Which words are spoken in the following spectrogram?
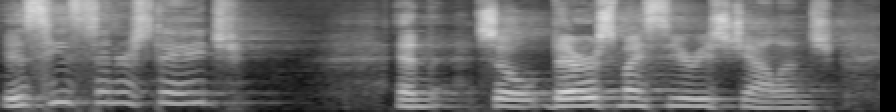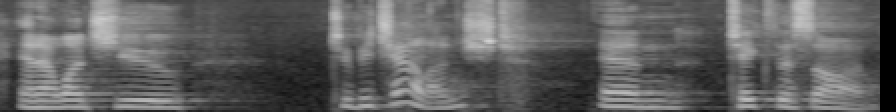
Is he center stage? And so there's my series challenge, and I want you to be challenged and take this on.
